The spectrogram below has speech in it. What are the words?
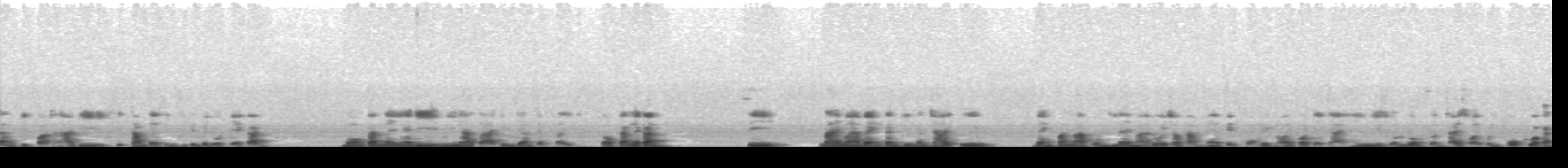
ตั้งจิตปรารถนาดี คิดทำแต่สิ่งที่เป็นประโยชน์แก่กัน มองกันในแง่ดีมีหน้าตายิ้มแย้มแจ่มใสต่อกันและกัน 4. ได้มาแบ่งกันกินกันใช้คือ แบ่งปันลาผลที่ได้มาโดยชอบธรรมแม้เป็นของเล็กน้อยก็แจกจ่ายให้มีส่วนร่วมส่วนใช้สอยบริโภคทั่วกัน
